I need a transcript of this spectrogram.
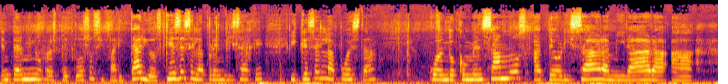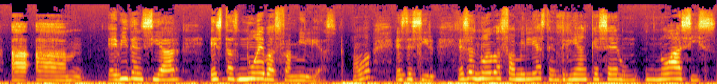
en términos respetuosos y paritarios, que ese es el aprendizaje y que esa es la apuesta cuando comenzamos a teorizar, a mirar, a, a- a- mm, evidenciar estas nuevas familias. ¿no? Es decir, esas nuevas familias tendrían que ser un oasis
